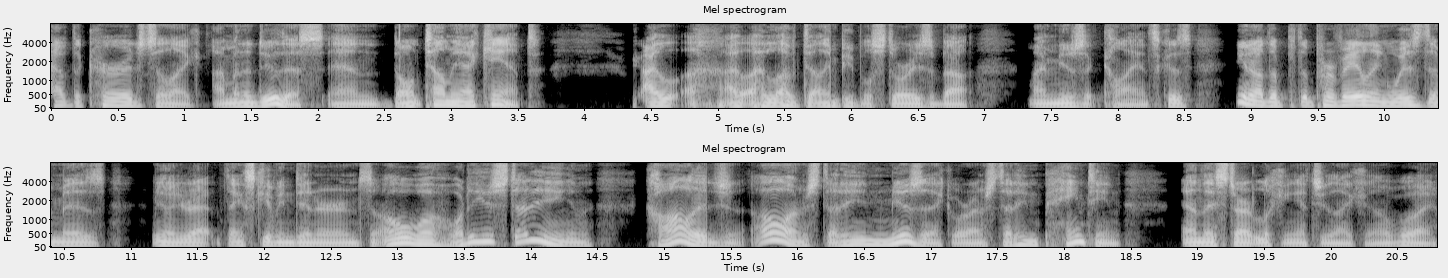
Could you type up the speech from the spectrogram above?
Have the courage to like, I'm going to do this, and don't tell me I can't. I, I, I love telling people stories about my music clients because you know the the prevailing wisdom is you know you're at Thanksgiving dinner and so oh well, what are you studying in college? And, oh, I'm studying music or I'm studying painting and they start looking at you like, oh boy,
